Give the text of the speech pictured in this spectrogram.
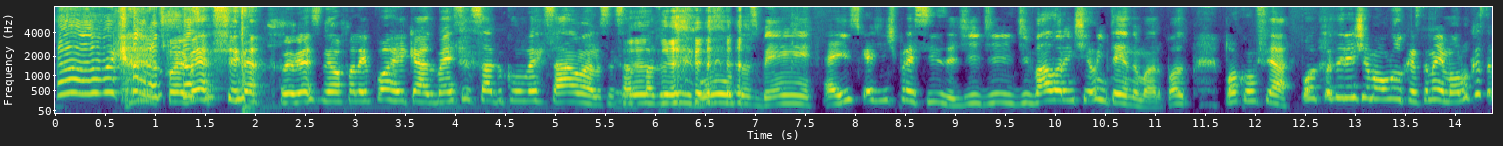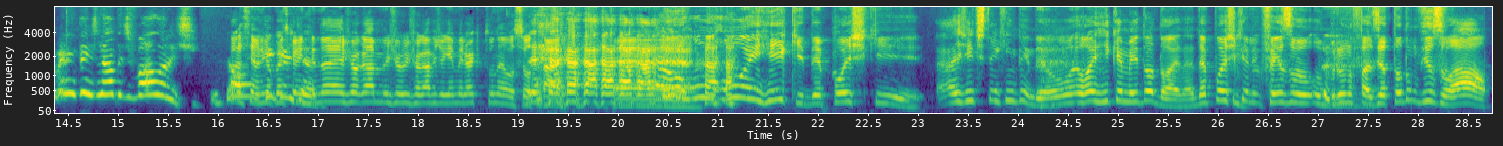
Ah, cara. Foi bem assim, né? Foi bem assim, né? Eu falei, pô, Ricardo, mas você sabe conversar, mano. Você sabe fazer perguntas bem. É isso que a gente precisa. De, de, de Valorant eu entendo, mano. Pode, pode confiar. Pô, poderia chamar o Lucas também, mas o Lucas também não entende nada de Valorant. Então, assim, a única que coisa que, eu adianta? entendo é jogar, jo- jogar videogame melhor que tu, né, o seu otário. É, o, o- o Henrique, depois que. A gente tem que entender, o, o Henrique é meio dodói, né? Depois que ele fez o, o Bruno fazer todo um visual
